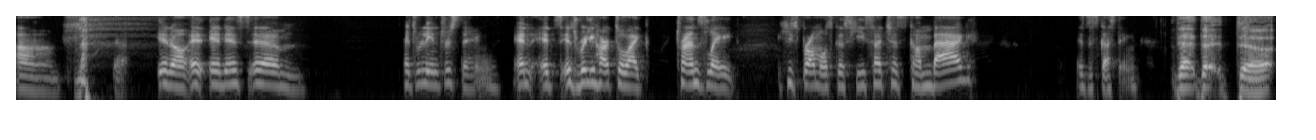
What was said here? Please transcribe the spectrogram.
Um, you know, it, it is um it's really interesting. And it's it's really hard to like translate his promos because he's such a scumbag. It's disgusting. That the, the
